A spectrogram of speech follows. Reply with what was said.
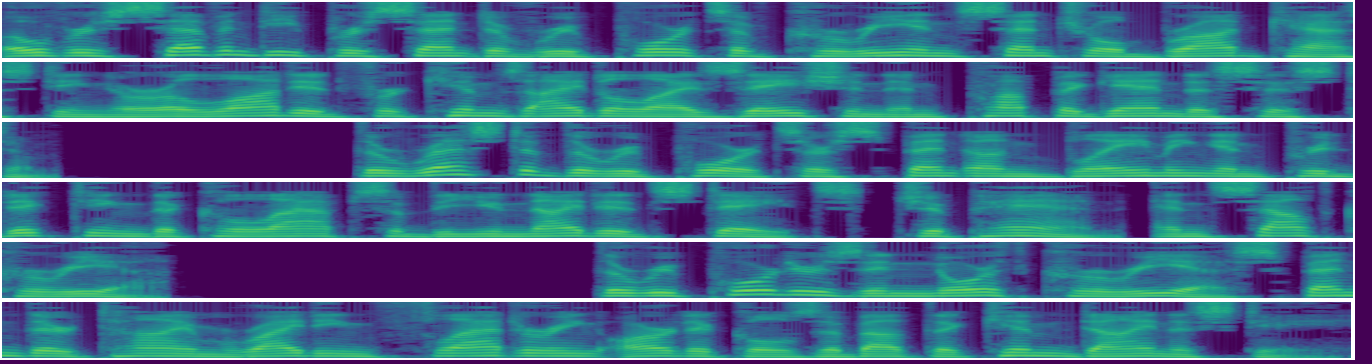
Over 70% of reports of Korean Central Broadcasting are allotted for Kim's idolization and propaganda system. The rest of the reports are spent on blaming and predicting the collapse of the United States, Japan, and South Korea. The reporters in North Korea spend their time writing flattering articles about the Kim dynasty.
